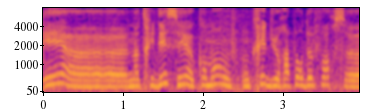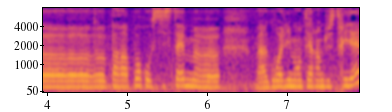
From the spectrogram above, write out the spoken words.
Et euh, notre idée, c'est comment on, on crée du rapport de force euh, par rapport au système bah, agroalimentaire industriel.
